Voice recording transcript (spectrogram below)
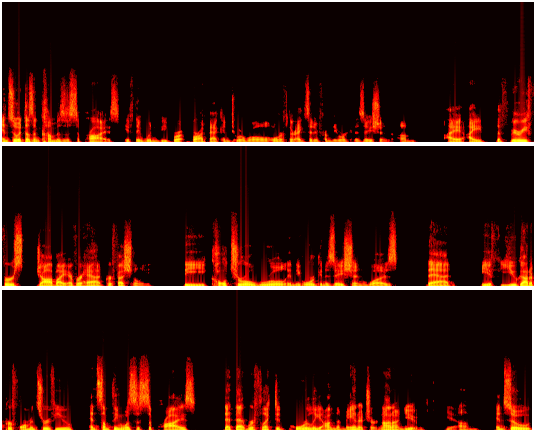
And so it doesn't come as a surprise if they wouldn't be br- brought back into a role or if they're exited from the organization. Um, I, I, the very first job I ever had professionally, the cultural rule in the organization was that if you got a performance review and something was a surprise, that that reflected poorly on the manager, not on you. Yeah. Um, and so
